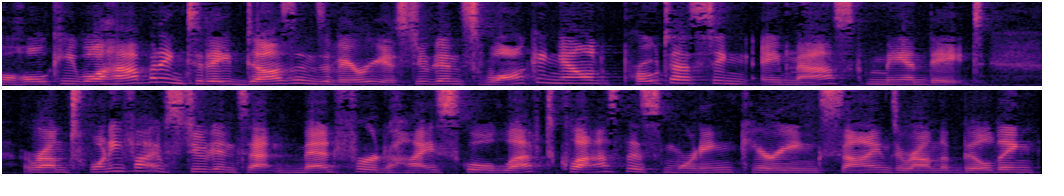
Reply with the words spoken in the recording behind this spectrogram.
Pahokee, well, happening today, dozens of area students walking out protesting a mask mandate. Around 25 students at Medford High School left class this morning carrying signs around the building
